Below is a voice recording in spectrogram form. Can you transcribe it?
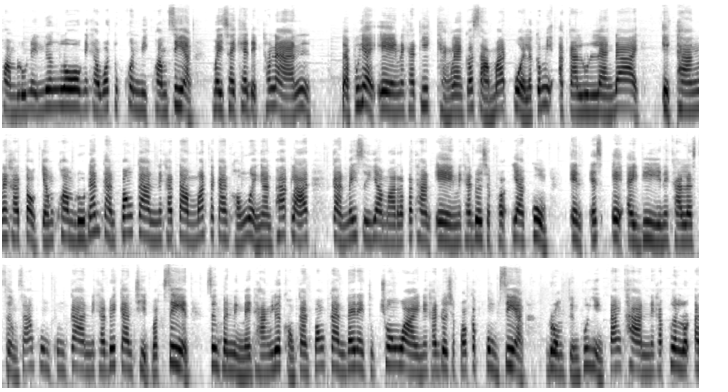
ความรู้ในเรื่องโรคนะคะว่าทุกคนมีความเสี่ยง ไม่ใช่แค่เด็กเท่านั้น แต่ผู้ใหญ่เองนะคะที่แข็งแรงก็สามารถป่วย แล้วก็มีอาการรุนแรงได้ อีกทั้งนะคะตอกย้ำความรู้ด้านการป้องกันนะคะตามมาตรการของหน่วยงานภาครัฐ การไม่ซื้อยามารับประทานเองนะคะโดยเฉพาะยากลุ่ม NSAID นะคะและเสริมสร้างภูมิคุ้มกันนะคะด้วยการฉีดวัคซีน ซึ่งเป็นหนึ่งในทางเลือกของการป้องกันได้ในทุกช่วงวัยนะคะโดยเฉพาะกับกลุ่มเสี่ยง รวมถึงผู้หญิงตั้งครรภ์นะคะเพื่อลดอั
